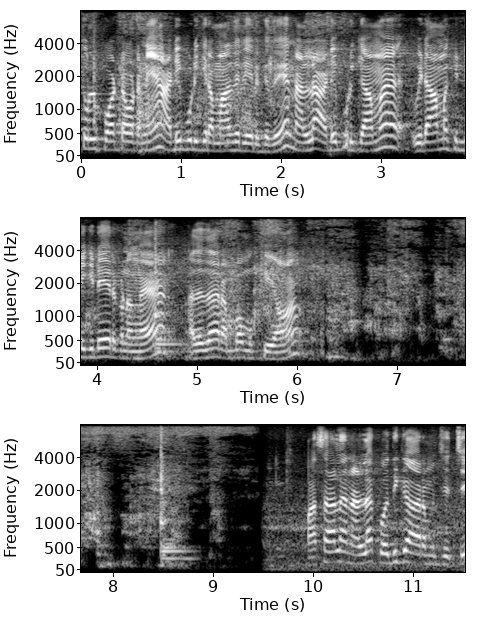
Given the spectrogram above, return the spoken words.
தூள் போட்ட உடனே அடி பிடிக்கிற மாதிரி இருக்குது. நல்லா அடி பிடிக்காமல் விடாமல் கிண்டிக்கிட்டே இருக்கணுங்க. அதுதான் ரொம்ப முக்கியம். மசாலா நல்லா கொதிக்க ஆரம்பிச்சிச்சு.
